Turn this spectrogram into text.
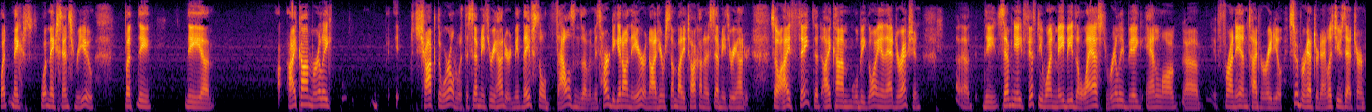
what makes what makes sense for you. But the the uh, ICOM really shocked the world with the 7300. I mean, they've sold thousands of them. It's hard to get on the air and not hear somebody talk on a 7300. So I think that ICOM will be going in that direction. Uh, the 7851 may be the last really big analog uh, front end type of radio, super heterodyne. Let's use that term.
